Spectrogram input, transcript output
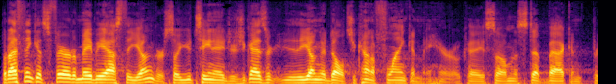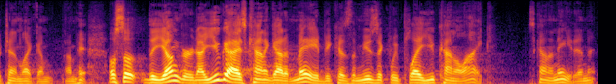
But I think it's fair to maybe ask the younger. So, you teenagers, you guys are the young adults, you're kind of flanking me here, okay? So, I'm going to step back and pretend like I'm. I'm oh, so the younger, now you guys kind of got it made because the music we play you kind of like. It's kind of neat, isn't it?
